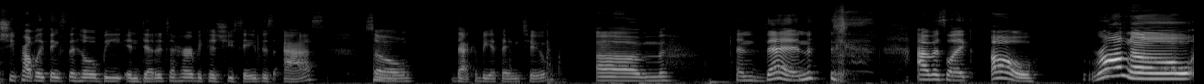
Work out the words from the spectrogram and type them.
she probably thinks that he'll be indebted to her because she saved his ass. So that could be a thing too. Um and then I was like, "Oh, wrongo."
